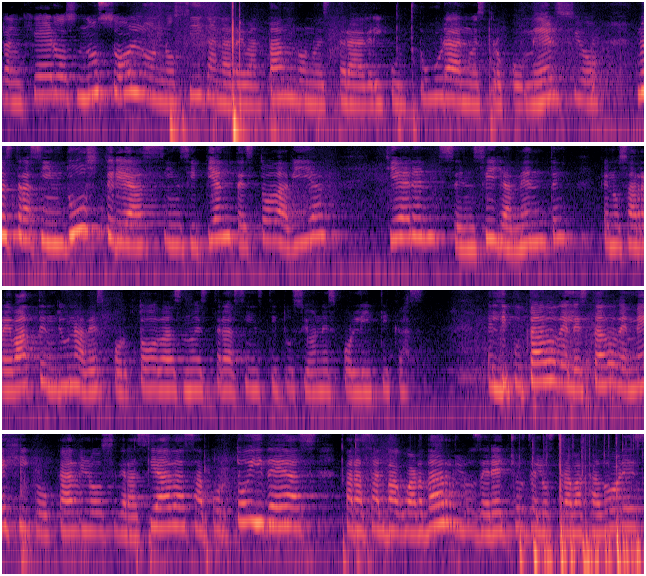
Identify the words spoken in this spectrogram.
extranjeros no solo nos sigan arrebatando nuestra agricultura, nuestro comercio, nuestras industrias incipientes todavía, quieren sencillamente que nos arrebaten de una vez por todas nuestras instituciones políticas. El diputado del Estado de México, Carlos Graciadas, aportó ideas para salvaguardar los derechos de los trabajadores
